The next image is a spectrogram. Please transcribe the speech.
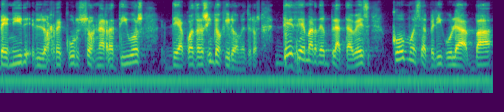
venir los recursos narrativos de a 400 kilómetros. Desde Mar del Plata ves cómo esa película va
